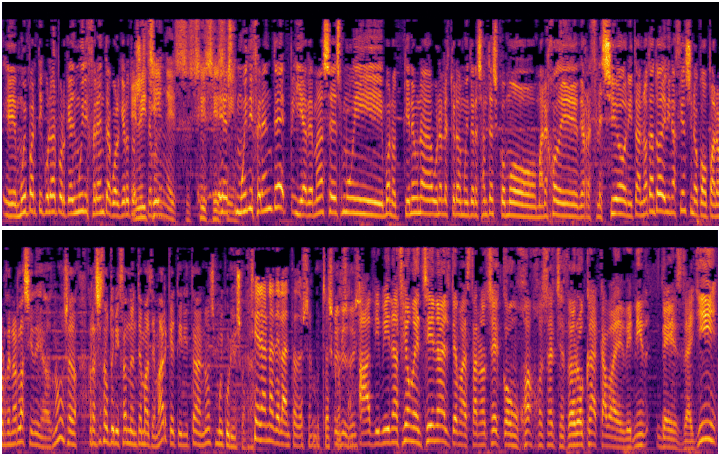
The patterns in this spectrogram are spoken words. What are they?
eh, muy particular porque es muy diferente a cualquier otro El sistema. Ching es, sí, sí, es sí. muy diferente y además es muy, bueno, tiene una, una lectura muy interesante, es como manejo de, de reflexión y tal, no tanto de adivinación, sino como para ordenar las ideas, ¿no? O sea, ahora se está utilizando en temas de marketing y tal, ¿no? Es muy curioso. Sí, eran adelantados en muchas cosas. sí. Adivinación en China, el tema esta noche con Juanjo Sánchez Oro, que acaba de venir desde allí,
